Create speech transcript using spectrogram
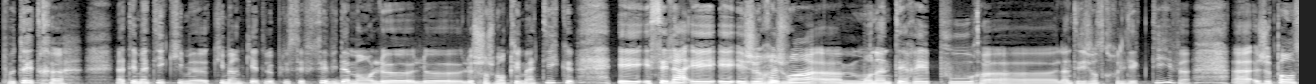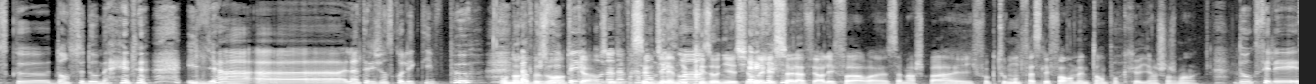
peut-être euh, la thématique qui, m'inquiète le plus, c'est, évidemment le, le, changement climatique. Et, c'est là, et, je rejoins euh, mon intérêt pour l'intelligence collective. je pense que dans ce domaine, il y a l'intelligence collective peut. On en a besoin en tout cas. C'est, le dilemme du prisonnier. Si on est les seuls à faire l'effort, ça marche pas. Et il faut que tout le monde fasse l'effort en même temps pour qu'il y ait un changement. Donc, c'est les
